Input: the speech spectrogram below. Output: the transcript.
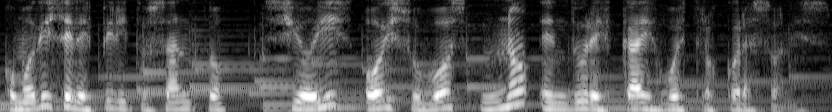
como dice el Espíritu Santo, si oís hoy su voz, no endurezcáis vuestros corazones.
